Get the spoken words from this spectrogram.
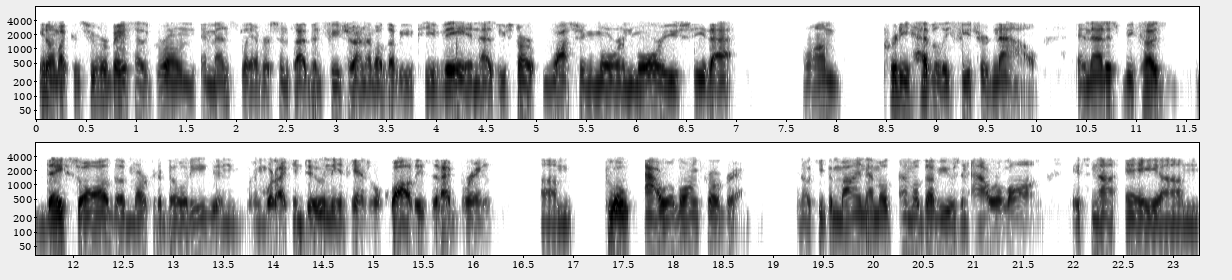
you know, my consumer base has grown immensely ever since I've been featured on MLW TV. And as you start watching more and more, you see that well, I'm pretty heavily featured now, and that is because they saw the marketability and, and what I can do and the intangible qualities that I bring um, to an hour long program. You know, keep in mind ML, MLW is an hour long. It's not a um,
